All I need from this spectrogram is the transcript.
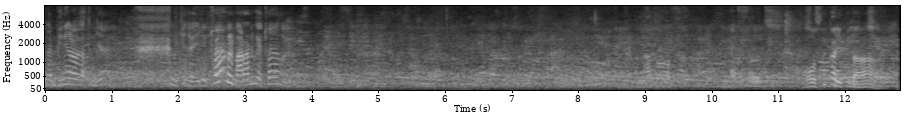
그다음 미네랄 같은 게확 느껴져요. 이게 토양을 말하는 거예요. 토양을. 오 색깔 이쁘다.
